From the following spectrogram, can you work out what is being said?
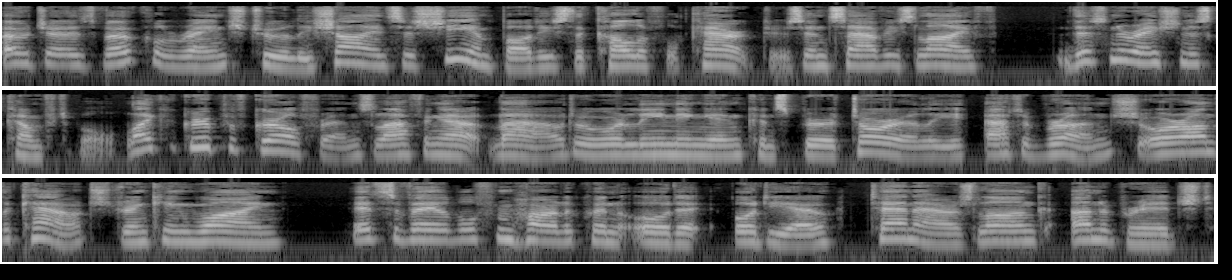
Ojo's vocal range truly shines as she embodies the colorful characters in Savvy's life. This narration is comfortable, like a group of girlfriends laughing out loud or leaning in conspiratorially at a brunch or on the couch drinking wine. It's available from Harlequin Audio, 10 hours long, unabridged.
